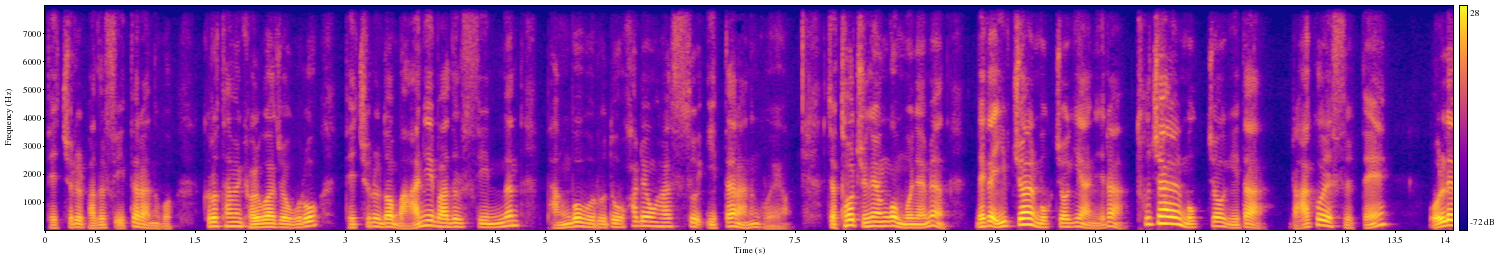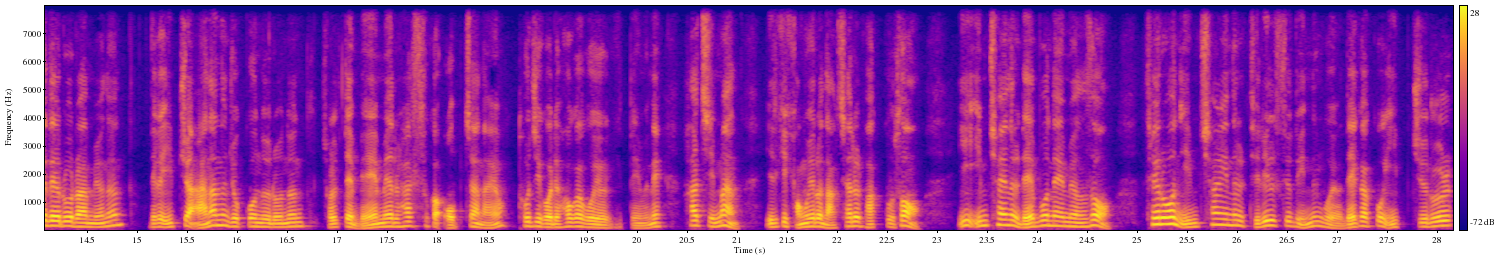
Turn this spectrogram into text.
대출을 받을 수 있다라는 거. 그렇다면 결과적으로 대출을 더 많이 받을 수 있는 방법으로도 활용할 수 있다라는 거예요. 자, 더 중요한 건 뭐냐면 내가 입주할 목적이 아니라 투자할 목적이다 라고 했을 때 원래대로라면은 내가 입주 안 하는 조건으로는 절대 매매를 할 수가 없잖아요. 토지거래 허가구역이기 때문에. 하지만 이렇게 경매로 낙찰을 받고서 이 임차인을 내보내면서 새로운 임차인을 드릴 수도 있는 거예요. 내가 꼭 입주를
